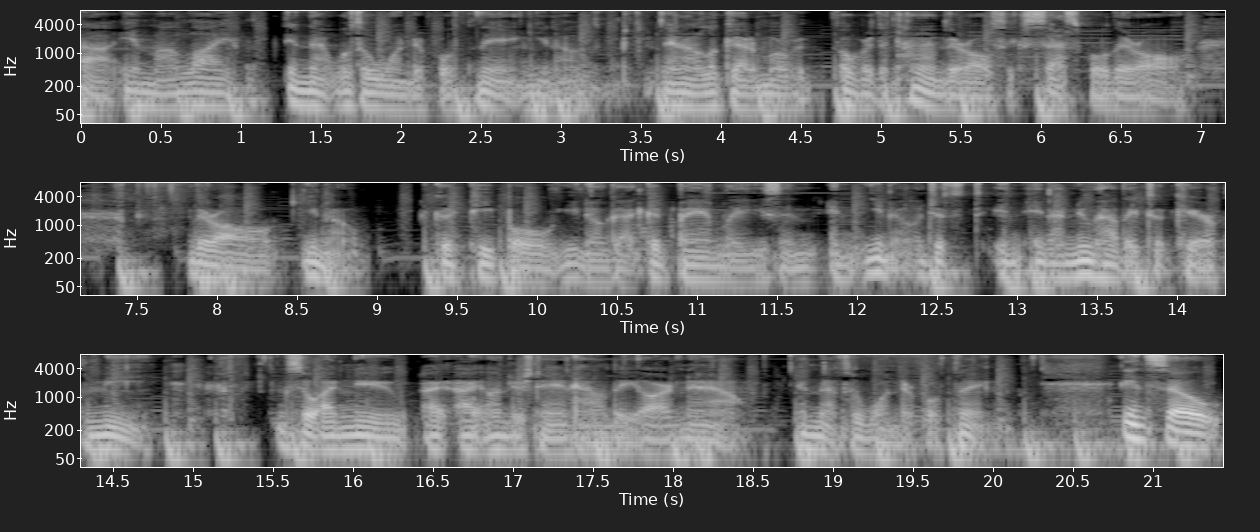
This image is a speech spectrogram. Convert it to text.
uh, in my life, and that was a wonderful thing, you know. And I look at them over over the time; they're all successful. They're all they're all you know good people. You know, got good families, and and you know just and, and I knew how they took care of me, so I knew I, I understand how they are now, and that's a wonderful thing. And so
